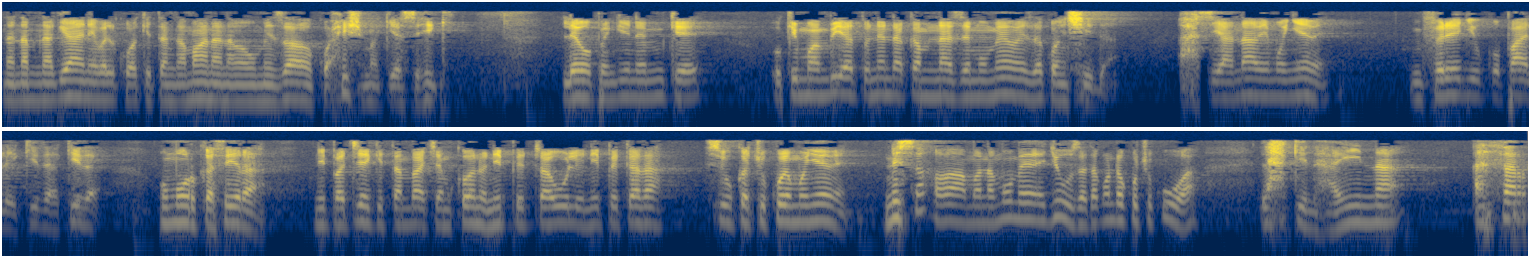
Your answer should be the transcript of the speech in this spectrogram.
na namna gani walikuwa wakitangamana na waume zao kwa heshima kiasi hiki. Leo pengine mke ukimwambia tunenda kamnaze mumewe za kwa shida asianawe mwenyewe. Mfereji uko pale kidha kidha. Umur kathira nipatie kitambaa cha mkono nipe tauli nipe kadha. Si ukachukue mwenyewe? Ni sawa mwanamume juzi atakwenda kuchukua lakini haina athar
